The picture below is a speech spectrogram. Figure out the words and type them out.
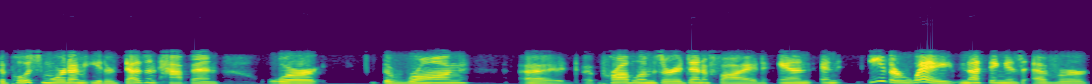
the postmortem either doesn't happen or the wrong uh, problems are identified, and and either way, nothing is ever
